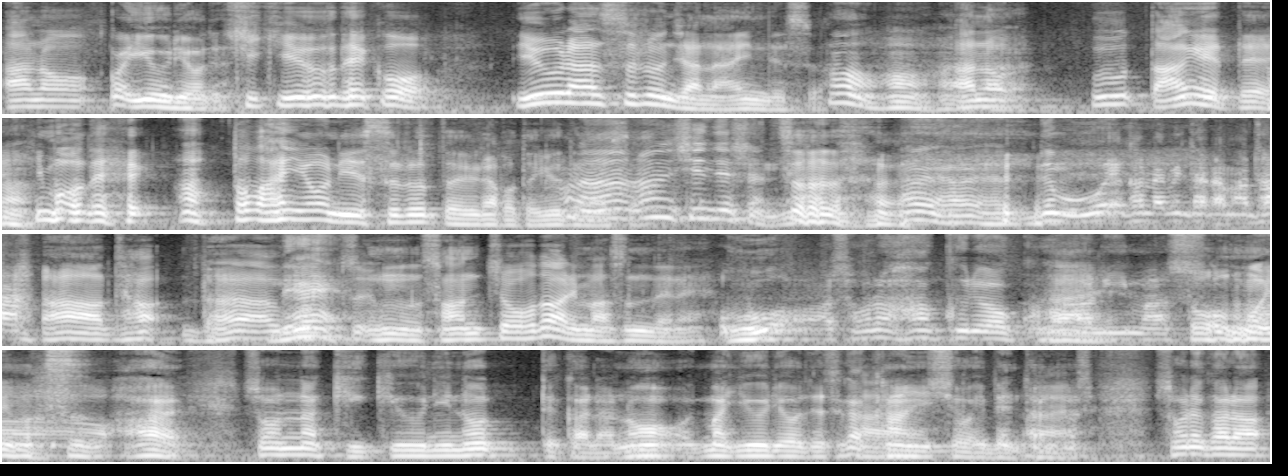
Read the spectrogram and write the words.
あのこれ有料です。気球でこう遊覧するんじゃないんです、あのうっと上げて紐で飛ばんようにするというようなことを言うてます安心ですよねそうですはいはいはいでも上から見たらまたああだだねうん、3丁ほどありますんでねうわそれ迫力あります、はい、そう思いますはいそんな気球に乗ってからの、まあ、有料ですが鑑賞イベントあります、はい、それから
